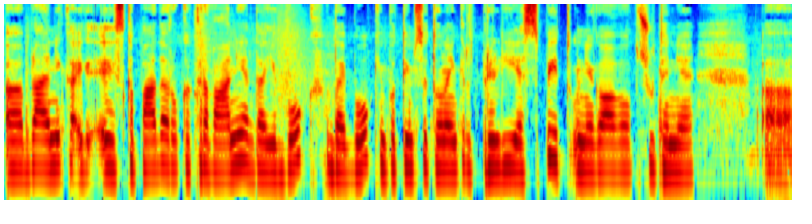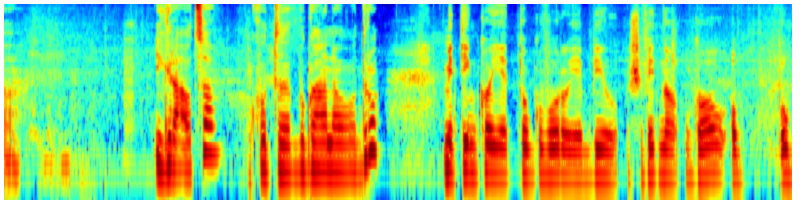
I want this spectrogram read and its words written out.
Bila je neka e-, eskapada roka kravanje, da je Bog, da je Bog in potem se to naenkrat prelije spet v njegovo občutenje uh, igralca kot Boga na odru. Medtem ko je to govoril, je bil še vedno gov ob, ob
